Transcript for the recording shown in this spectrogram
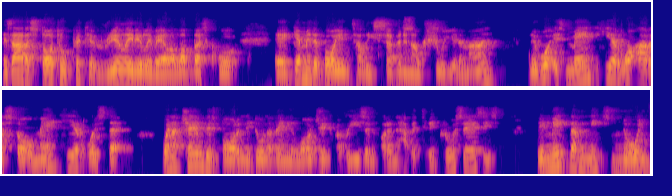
As Aristotle put it really, really well, I love this quote. Uh, give me the boy until he's seven, and I'll show you the man. Now, what is meant here, what Aristotle meant here, was that when a child is born, they don't have any logic or reason or inhibitory processes. They make their needs known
